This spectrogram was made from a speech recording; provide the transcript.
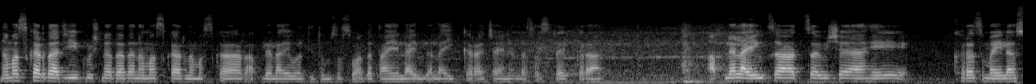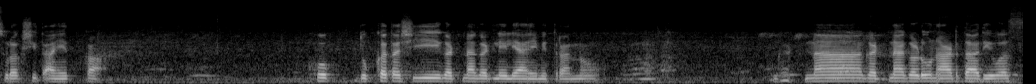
नमस्कार दाजी कृष्णा दादा नमस्कार नमस्कार. आपल्या लाईव्हवरती तुमचं स्वागत आहे. लाईव्हला लाईक करा चॅनलला सबस्क्राईब करा. आपल्या लाईव्हचा आजचा विषय आहे खरंच महिला सुरक्षित आहेत का? खूप दुःखद अशी घटना घडलेली आहे मित्रांनो. घटना घटना घडून आठ दहा दिवस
